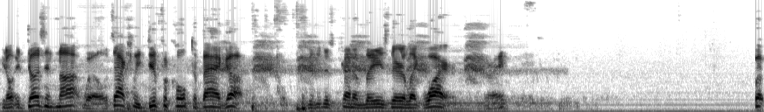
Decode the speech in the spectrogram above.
You know, it doesn't knot well. It's actually difficult to bag up because it just kind of lays there like wire, right? But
